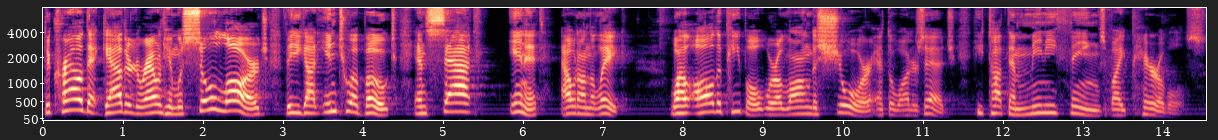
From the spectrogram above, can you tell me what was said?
The crowd that gathered around him was so large that he got into a boat and sat in it out on the lake, while all the people were along the shore at the water's edge. He taught them many things by parables.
